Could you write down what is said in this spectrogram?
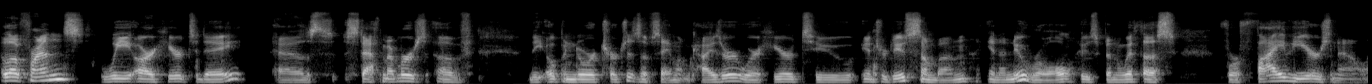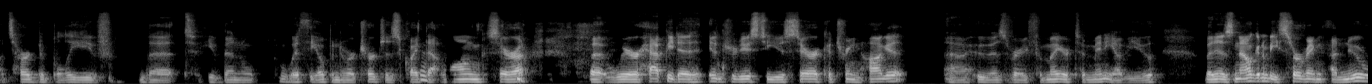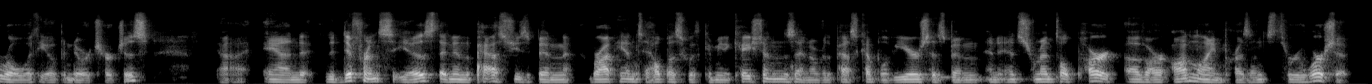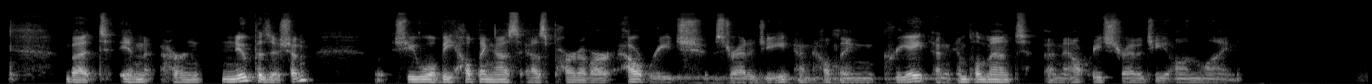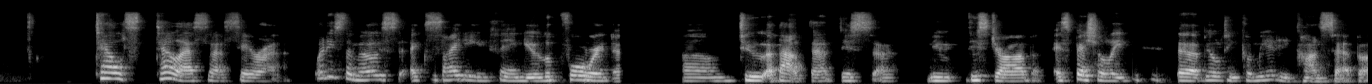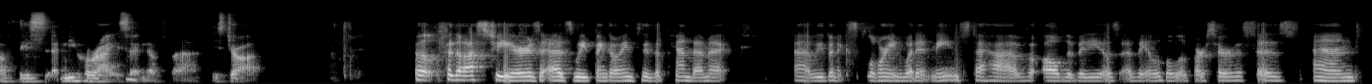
Hello, friends. We are here today as staff members of the Open Door Churches of Salem Keizer. We're here to introduce someone in a new role who's been with us for five years now. It's hard to believe that you've been with the Open Door Churches quite that long, Sarah. But we're happy to introduce to you Sarah Katrine Hoggett, uh, who is very familiar to many of you, but is now going to be serving a new role with the Open Door Churches. Uh, and the difference is that in the past, she's been brought in to help us with communications, and over the past couple of years, has been an instrumental part of our online presence through worship. But in her new position, she will be helping us as part of our outreach strategy and helping create and implement an outreach strategy online. Tell, tell us, uh, Sarah, what is the most exciting thing you look forward um, to about that this uh, new this job, especially the building community concept of this new horizon of uh, this job? Well, for the last two years, as we've been going through the pandemic, uh, we've been exploring what it means to have all the videos available of our services and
